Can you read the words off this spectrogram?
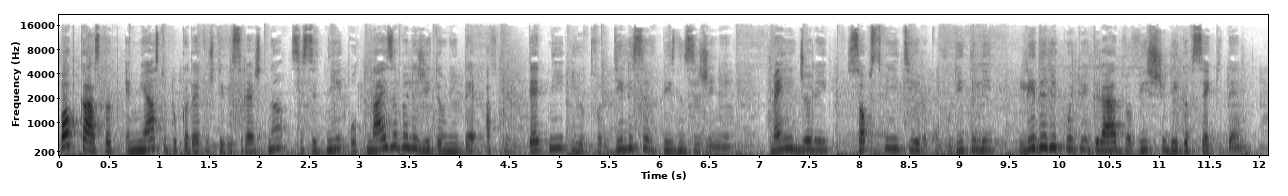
Подкастът е мястото, където ще ви срещна с едни от най-забележителните, авторитетни и утвърдили се в бизнеса жени – менеджери, собственици и ръководители, лидери, които играят във висша лига всеки ден –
